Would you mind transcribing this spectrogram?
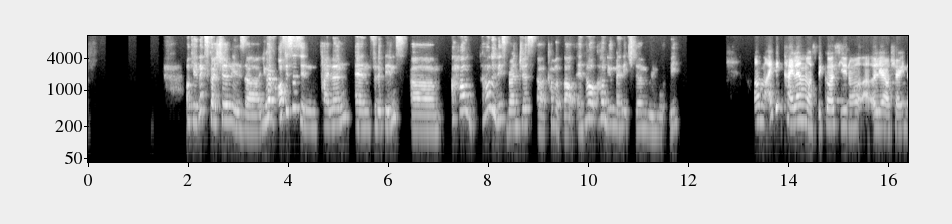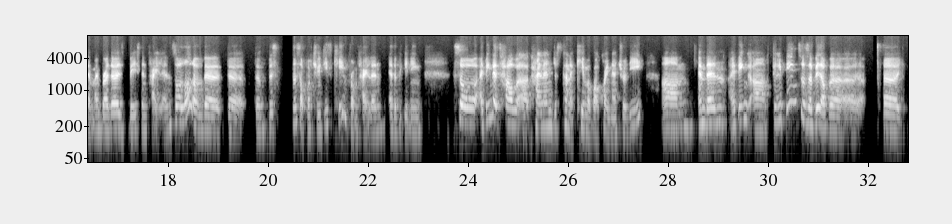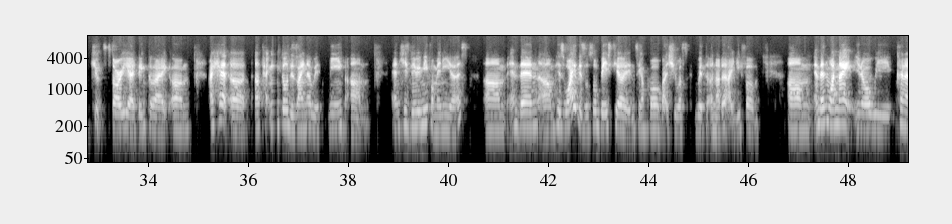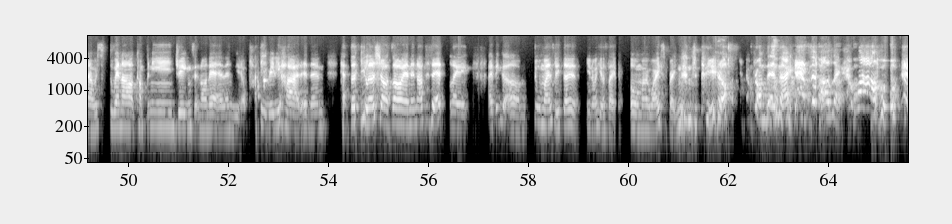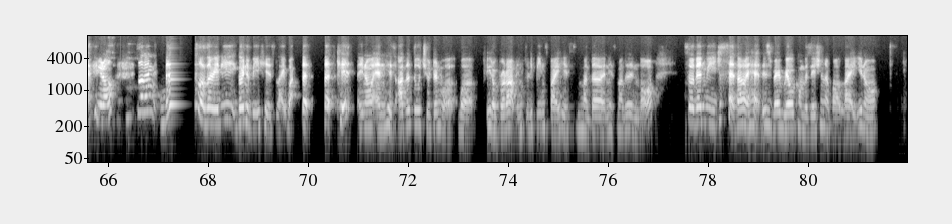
Okay, next question is uh, you have offices in Thailand and Philippines. Um, how how do these branches uh, come about and how, how do you manage them remotely? Um, I think Thailand was because you know earlier I was sharing that my brother is based in Thailand, so a lot of the the the business business opportunities came from Thailand at the beginning. So I think that's how uh, Thailand just kind of came about quite naturally. Um, and then I think uh, Philippines was a bit of a, a cute story. I think like um, I had a, a technical designer with me, um, and he's been with me for many years. Um, and then um, his wife is also based here in Singapore, but she was with another ID firm. Um, and then one night, you know, we kind of we went out, company drinks and all that, and then you know, partied really hard, and then had tequila shots on, and then after that, like I think um two months later, you know, he was like, "Oh, my wife's pregnant," you know, from that night. So I was like, "Wow," you know. So then this was already going to be his like what third third kid, you know, and his other two children were were you know brought up in Philippines by his mother and his mother-in-law. So then we just sat down and had this very real conversation about like you know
